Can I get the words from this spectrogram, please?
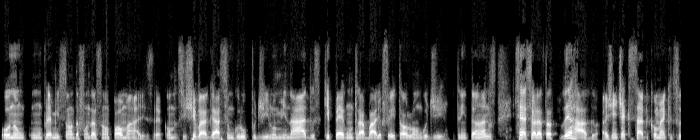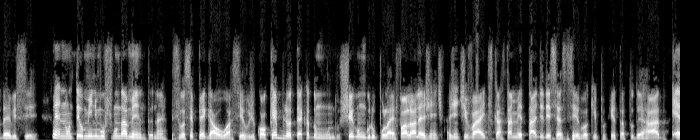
ou não cumprem a missão da Fundação Palmares. É como se chegasse um grupo de iluminados que pega um trabalho feito ao longo de 30 anos e dissesse, olha, está tudo errado, a gente é que sabe como é que isso deve ser. É, não tem o mínimo fundamento, né? Se você pegar o acervo de qualquer biblioteca do mundo, chega um grupo lá e fala, olha, gente, a gente vai descartar metade desse acervo aqui porque está tudo errado, é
